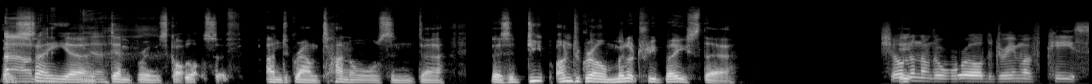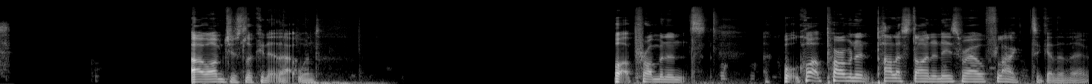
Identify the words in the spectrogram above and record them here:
They Um, say uh, yeah. Denver has got lots of underground tunnels, and uh, there's a deep underground military base there. Children of the world dream of peace. Oh, I'm just looking at that one. Quite a prominent, a- quite a prominent Palestine and Israel flag together there.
